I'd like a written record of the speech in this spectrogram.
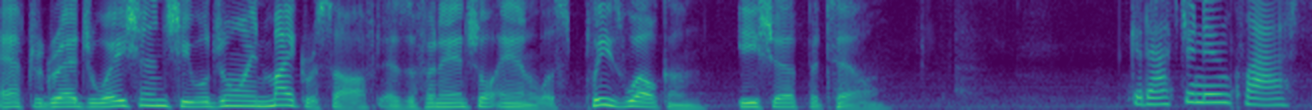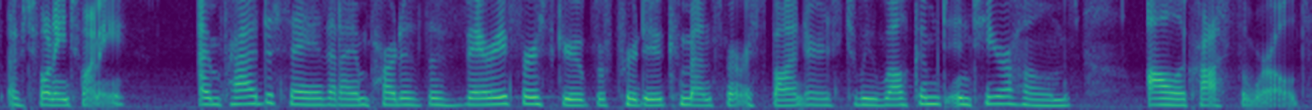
After graduation, she will join Microsoft as a financial analyst. Please welcome Isha Patel. Good afternoon, class of 2020. I'm proud to say that I am part of the very first group of Purdue commencement responders to be welcomed into your homes all across the world.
